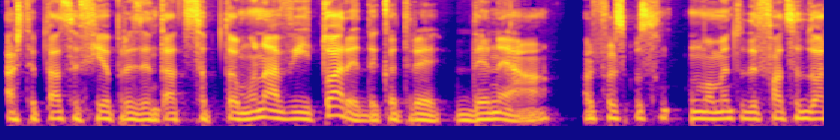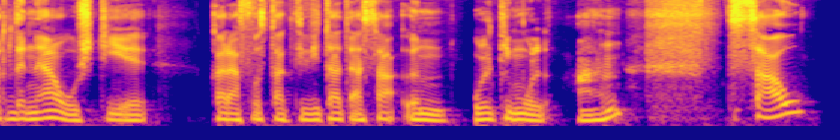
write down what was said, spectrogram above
așteptat să fie prezentat săptămâna viitoare de către DNA, altfel spus, în momentul de față doar DNA-ul știe care a fost activitatea sa în ultimul an, sau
